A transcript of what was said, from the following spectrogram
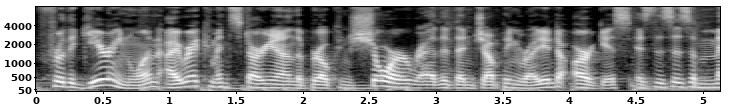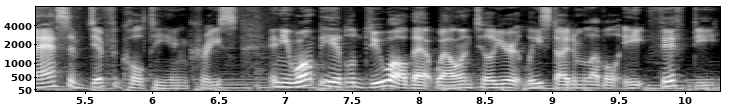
For the gearing one, I recommend starting on the Broken Shore rather than jumping right into Argus, as this is a massive difficulty increase, and you won't be able to do all that well until you're at least item level 850,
